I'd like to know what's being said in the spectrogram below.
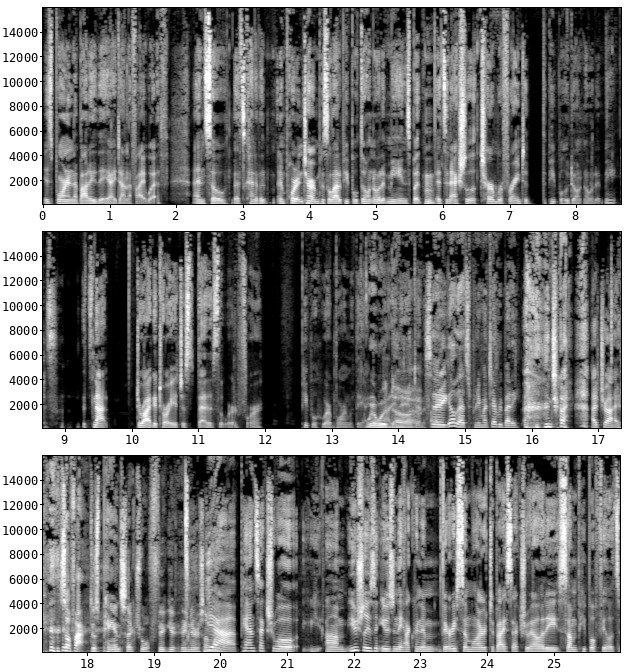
is born in a body they identify with, and so that's kind of an important term because a lot of people don't know what it means. But it's an actual term referring to the people who don't know what it means. It's not derogatory; it's just that is the word for people who are born with the Where would, body they uh. So there you go. That's pretty much everybody Try, I tried. so far. Does pansexual figure in there somewhere? Yeah, pansexual um, usually isn't used in the acronym. Very similar to bisexuality. Some people feel it's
